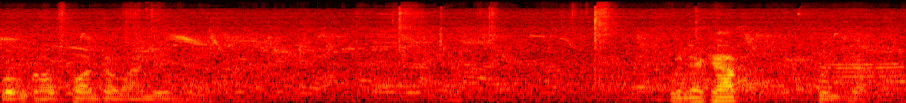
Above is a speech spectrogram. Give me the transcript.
ผมขอพรประมาณนี้คุณนะครับขอบคุณครับ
